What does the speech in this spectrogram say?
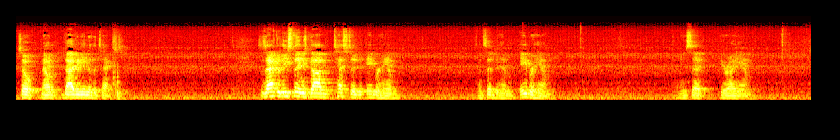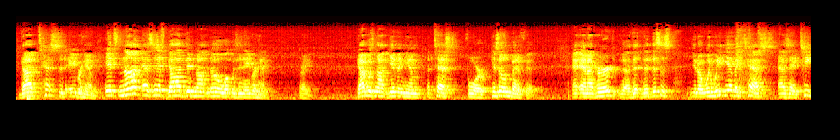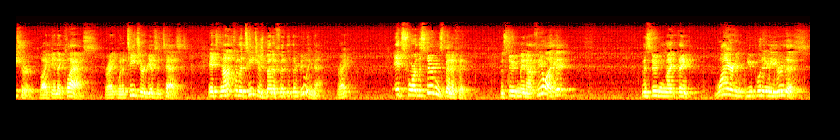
So, now diving into the text. It says, After these things, God tested Abraham and said to him, Abraham. And he said, Here I am. God tested Abraham. It's not as if God did not know what was in Abraham, right? God was not giving him a test for his own benefit. And, I've heard that, this is, you know, when we give a test as a teacher, like in a class, right? When a teacher gives a test, it's not for the teacher's benefit that they're doing that, right? It's for the student's benefit. The student may not feel like it. The student might think, why are you putting me through this?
